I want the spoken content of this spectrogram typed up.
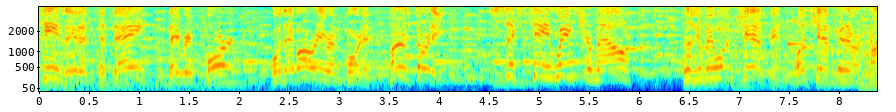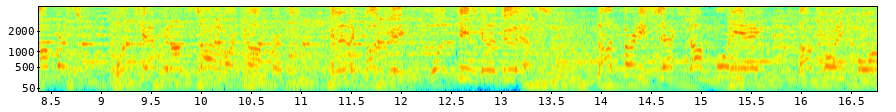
teams either today they report or they've already reported. 130. 16 weeks from now, there's going to be one champion. One champion in our conference, one champion on the side of our conference. And in the country, one team's going to do this. Not 36, not 48, not 44,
